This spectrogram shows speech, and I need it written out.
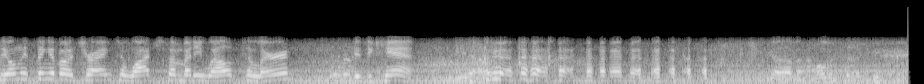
The only thing about trying to watch somebody well to learn is you can't. You gotta have a helmet.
